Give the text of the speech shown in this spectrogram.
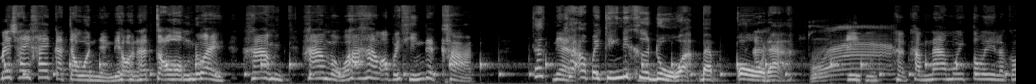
ไม่ใช่แค่กระโจนอย่างเดียวนะ จองด้วย ห้ามห้ามบอกว่าห้ามเอาไปทิ้งเด็ดขาดถ้าเนี่ยถ้าเอาไปทิ้งนี่คือดุอะ แบบโกรธอะจริงทำหน้ามุ้ยตุ้ยแล้วก็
